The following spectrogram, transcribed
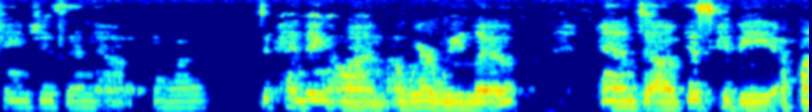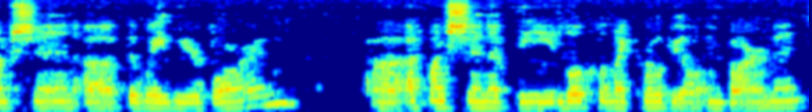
changes in uh, depending on uh, where we live, and uh, this could be a function of the way we are born, uh, a function of the local microbial environment,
